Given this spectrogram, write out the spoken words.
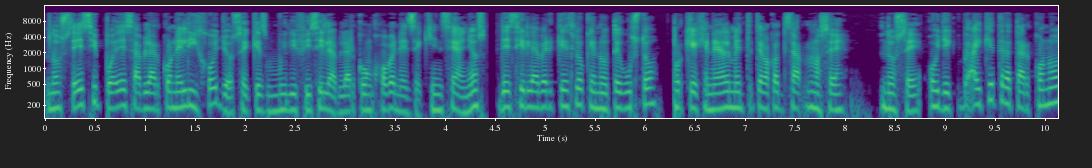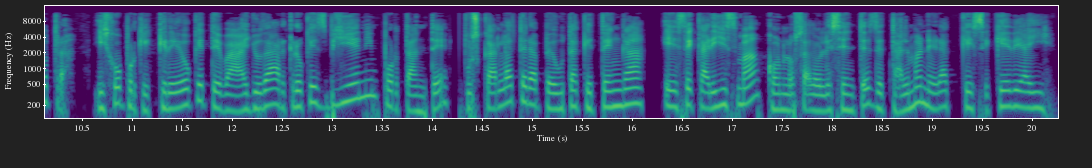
no sé si puedes hablar con el hijo, yo sé que es muy difícil hablar con jóvenes de 15 años, decirle a ver qué es lo que no te gustó, porque generalmente te va a contestar, no sé, no sé, oye, hay que tratar con otra. Hijo, porque creo que te va a ayudar. Creo que es bien importante buscar la terapeuta que tenga ese carisma con los adolescentes de tal manera que se quede ahí.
